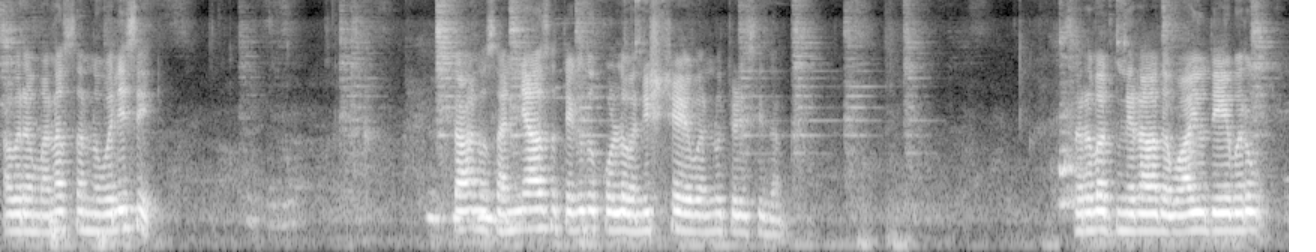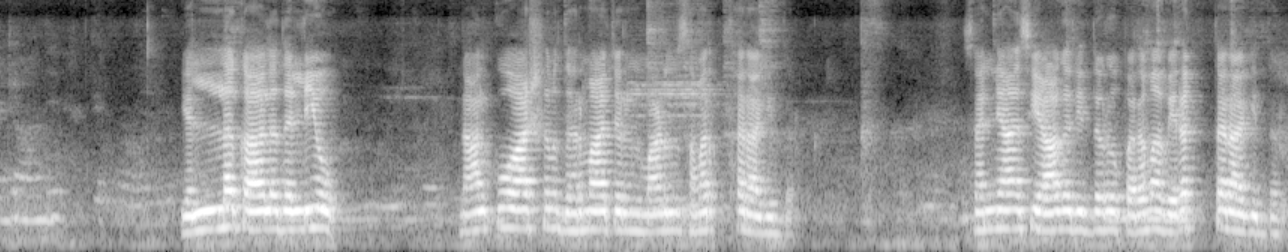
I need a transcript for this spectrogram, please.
ಅವರ ಮನಸ್ಸನ್ನು ಒಲಿಸಿ ತಾನು ಸನ್ಯಾಸ ತೆಗೆದುಕೊಳ್ಳುವ ನಿಶ್ಚಯವನ್ನು ತಿಳಿಸಿದನು. ಸರ್ವಜ್ಞರಾದ ವಾಯುದೇವರು. ಎಲ್ಲ ಕಾಲದಲ್ಲಿಯೂ ನಾಲ್ಕು ಆಶ್ರಮ ಧರ್ಮಾಚರಣೆ ಮಾಡಲು ಸಮರ್ಥರಾಗಿದ್ದರು. ಸನ್ಯಾಸಿ ಆಗದಿದ್ದರೂ ಪರಮ ವಿರಕ್ತರಾಗಿದ್ದರು.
